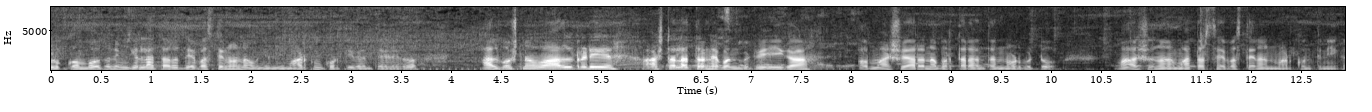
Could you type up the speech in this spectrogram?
ಉಳ್ಕೊಬೋದು. ನಿಮ್ಗೆ ಎಲ್ಲ ಥರದ ವ್ಯವಸ್ಥೆನೂ ನಾವು ನಿಮಗೆ ಮಾಡ್ಕೊಂಡು ಕೊಡ್ತೀವಿ ಅಂತ ಹೇಳಿದರು. ಆಲ್ಮೋಸ್ಟ್ ನಾವು ಆಲ್ರೆಡಿ ಹಾಸ್ಟೆಲ್ ಹತ್ರನೇ ಬಂದುಬಿಟ್ವಿ. ಈಗ ಅವ್ರ ಮಾಷು ಯಾರನ್ನ ಬರ್ತಾರ ಅಂತ ನೋಡಿಬಿಟ್ಟು ಮಾಷನ ಮಾತಾಡ್ಸೋ ವ್ಯವಸ್ಥೆ ನಾನು ಮಾಡ್ಕೊತೀನಿ ಈಗ.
